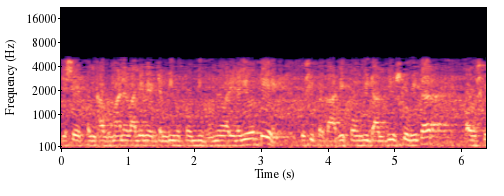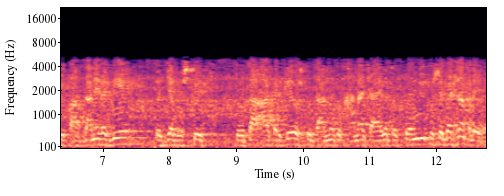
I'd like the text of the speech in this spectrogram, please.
जिसे पंखा घुमाने वाले में डंडी में पोंगी घूमने वाली लगी होती है, उसी प्रकार की पोंगी डाल दी उसके भीतर और उसके पास दाने रख दिए। तो जब उसके तोता आकर के उसको दानों को खाना चाहेगा तो पोंगी को उसे बैठना पड़ेगा।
